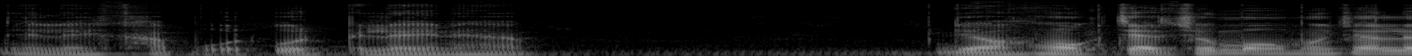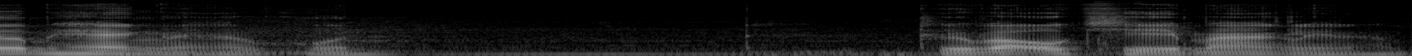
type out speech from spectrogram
นี่เลยครับ อุดอุดไปเลยนะครับ เดี๋ยวหกเจ็ดชั่วโมงมันจะเริ่มแห้งนะครับทุกคน ถือว่าโอเคมากเลยนะครับ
